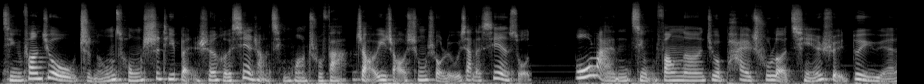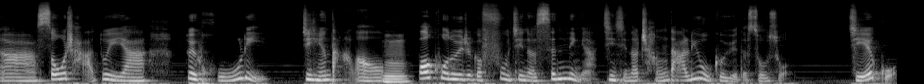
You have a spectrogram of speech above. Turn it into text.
警方就只能从尸体本身和现场情况出发，找一找凶手留下的线索。波兰警方呢，就派出了潜水队员啊、搜查队呀、对湖里进行打捞，嗯。包括对这个附近的森林啊进行了长达六个月的搜索，结果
